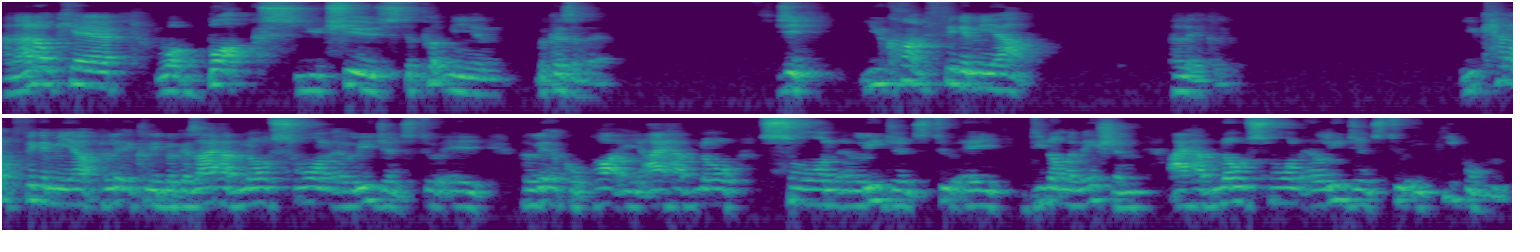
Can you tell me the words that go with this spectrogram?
And I don't care what box you choose to put me in because of that. You see, you can't figure me out politically. You cannot figure me out politically because I have no sworn allegiance to a political party. I have no sworn allegiance to a denomination. I have no sworn allegiance to a people group.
